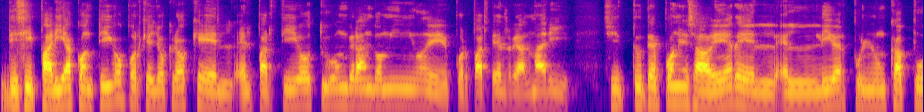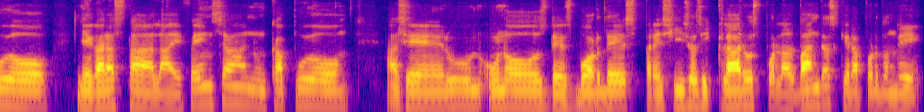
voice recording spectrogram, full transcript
disiparía contigo porque yo creo que el, el, partido tuvo un gran dominio de, por parte del Real Madrid. Si tú te pones a ver, el, el Liverpool nunca pudo llegar hasta la defensa, nunca pudo hacer un, unos desbordes precisos y claros por las bandas, que era por donde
